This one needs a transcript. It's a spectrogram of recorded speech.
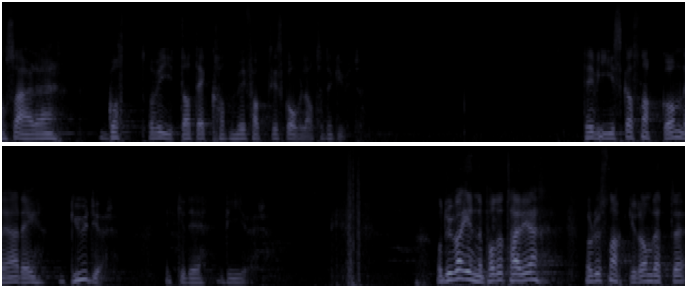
Og så er det godt å vite at det kan vi faktisk overlate til Gud. Det vi skal snakke om, det er det Gud gjør, ikke det vi gjør. Og Du var inne på det, Terje, når du snakker om dette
